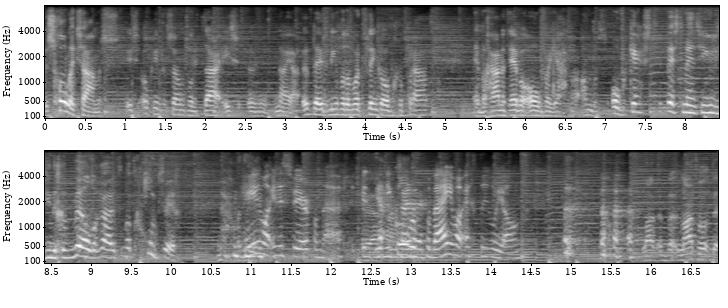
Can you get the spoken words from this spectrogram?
schoolexamens is ook interessant, want daar is een nou ja, update. In ieder geval, er wordt flink over gepraat. En we gaan het hebben over, ja, waar anders, over kerst. Beste mensen, jullie zien er geweldig uit. Wat goed zeg. Nou, wat Helemaal in de sfeer vandaag. Ik vind Ja. Nicole er. voorbij wel echt briljant. Laat- we- laten we,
